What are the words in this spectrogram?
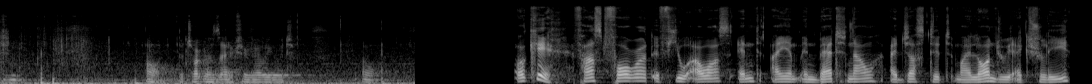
Mm. Oh, the chocolate is actually very good. Oh. Okay, fast forward a few hours and I am in bed now. I just did my laundry actually.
